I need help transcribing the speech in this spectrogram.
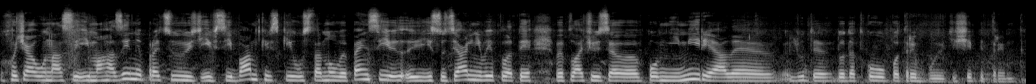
Хоча у нас і магазини працюють, і всі банківські установи, пенсії і соціальні виплати виплачуються в повній мірі, але люди додатково потребують іще підтримки.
